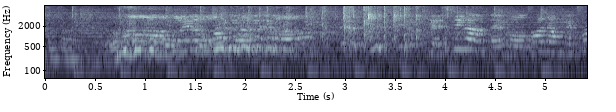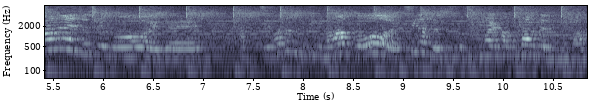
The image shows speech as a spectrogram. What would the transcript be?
감사드려요. 아. 이렇게 시간 내서 촬영에 참여해주시고, 이제 같이 사진 부팅도 하고, 시간 내주셔서 정말 감사드립니다.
